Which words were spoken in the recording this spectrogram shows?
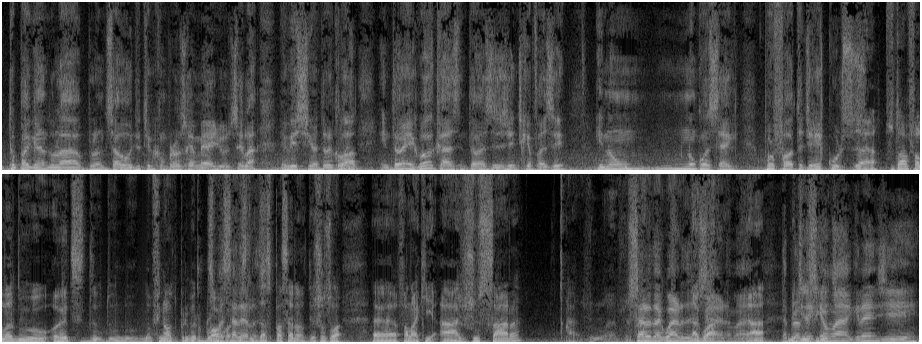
estou pagando lá o plano de saúde, eu tive que comprar os remédios, sei lá, investir em outra claro. coisa. Então é igual a casa. Então às vezes a gente quer fazer e não não consegue por falta de recursos. É. Tu estava falando antes do, do, no final do primeiro bloco passarelas. das passarelas. Deixa eu só é, falar aqui. A Jussara. A, Jussara da Guarda, da Guarda. Jussara, ah, dá pra ver que é uma grande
